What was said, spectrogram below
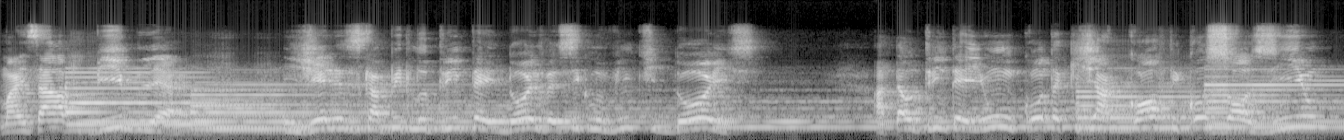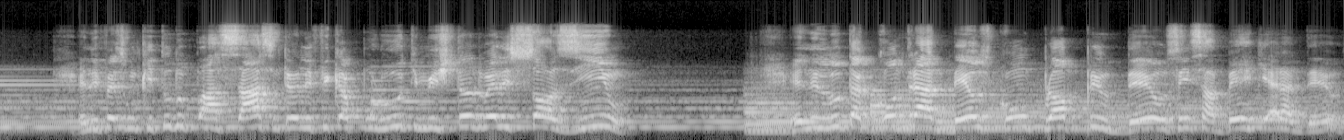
Mas a Bíblia, em Gênesis capítulo 32, versículo 22 até o 31, conta que Jacó ficou sozinho. Ele fez com que tudo passasse, então ele fica por último, estando ele sozinho. Ele luta contra Deus com o próprio Deus, sem saber que era Deus.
